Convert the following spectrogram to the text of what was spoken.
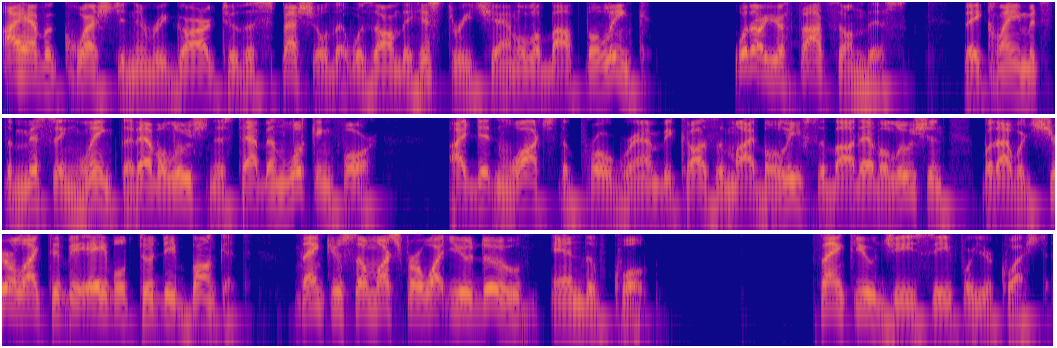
I have a question in regard to the special that was on the History Channel about the link. What are your thoughts on this? They claim it's the missing link that evolutionists have been looking for. I didn't watch the program because of my beliefs about evolution, but I would sure like to be able to debunk it. Thank you so much for what you do. End of quote. Thank you, GC, for your question.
